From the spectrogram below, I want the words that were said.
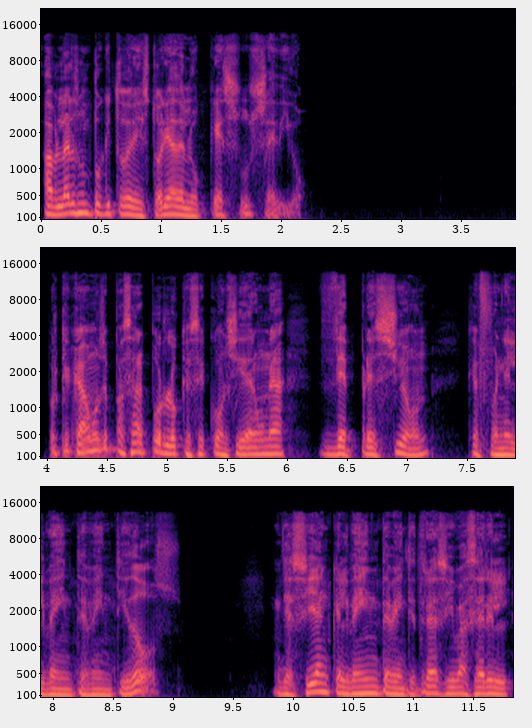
hablarles un poquito de la historia de lo que sucedió. Porque acabamos de pasar por lo que se considera una depresión que fue en el 2022. Decían que el 2023 iba a ser el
